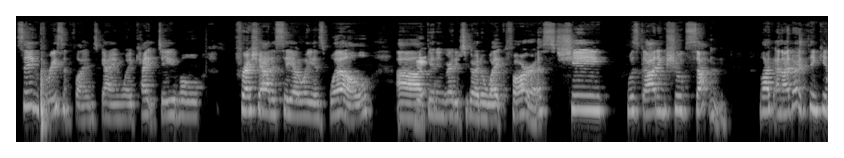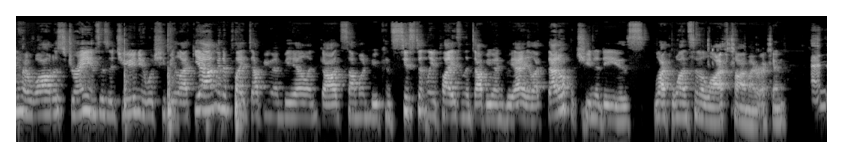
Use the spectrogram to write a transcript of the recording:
seeing the recent Flames game where Kate Deeble, fresh out of COE as well, uh, yeah. getting ready to go to Wake Forest, she was guarding Sug Sutton. Like, and I don't think in her wildest dreams as a junior would she be like, yeah, I'm going to play WNBL and guard someone who consistently plays in the WNBA. Like, that opportunity is like once in a lifetime, I reckon. And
